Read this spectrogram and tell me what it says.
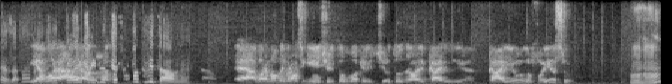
Exatamente. E agora- então agora- ele tem um ponto vital, né? É, agora vamos lembrar o seguinte: ele tomou aquele tiro todo, ele caiu, caiu não foi isso? Uhum.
